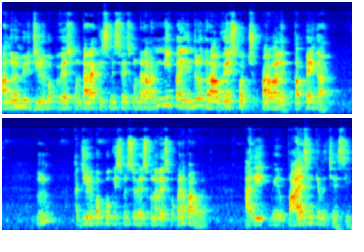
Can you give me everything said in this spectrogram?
అందులో మీరు జీడిపప్పు వేసుకుంటారా కిస్మిస్ వేసుకుంటారా అవన్నీ ఇందులోకి రావు. వేసుకోవచ్చు. పర్వాలేదు. తప్పేం కాదు. ఆ జీడిపప్పు కిస్మిస్ వేసుకున్నా వేసుకోకపోయినా పర్వాలేదు. అది మీరు పాయసం కింద చేసి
